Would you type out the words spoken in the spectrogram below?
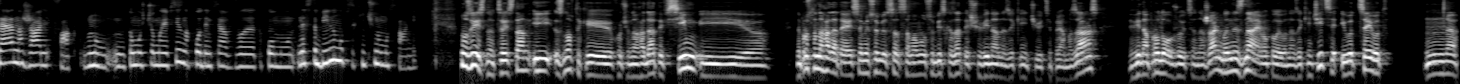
Це, на жаль, факт. Ну тому що ми всі знаходимося в такому нестабільному психічному стані. Ну, звісно, цей стан. І знов таки хочу нагадати всім і е, не просто нагадати, а й самі собі, самому собі сказати, що війна не закінчується прямо зараз. Війна продовжується, на жаль. Ми не знаємо, коли вона закінчиться. І от цей от е,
